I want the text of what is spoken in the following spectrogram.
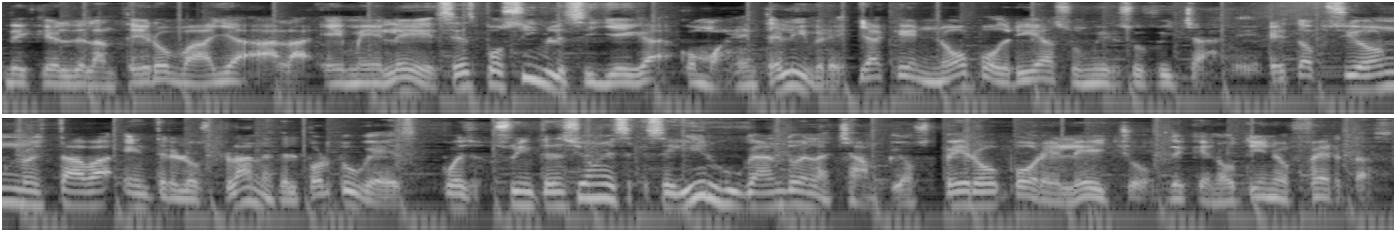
de que el delantero vaya a la MLS es posible si llega como agente libre, ya que no podría asumir su fichaje. Esta opción no estaba entre los planes del portugués, pues su intención es seguir jugando en la Champions, pero por el hecho de que no tiene ofertas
